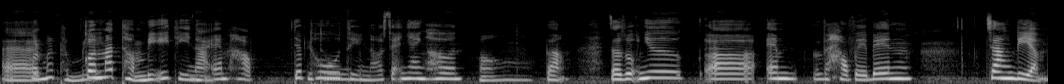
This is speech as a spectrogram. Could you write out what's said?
à, con mắt thẩm mỹ con mắt thẩm mỹ thì là Ừ. em học tiếp Tiếp thu, thu. thì nó sẽ nhanh hơn Ồ. vâng giả dụ như ờ, em học về bên trang điểm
